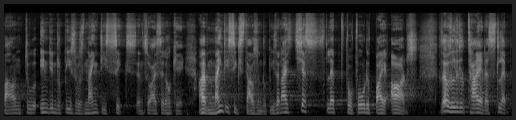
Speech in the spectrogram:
pound to Indian rupees was 96. And so I said, okay, I have 96,000 rupees. And I just slept for four to five hours because I was a little tired. I slept.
